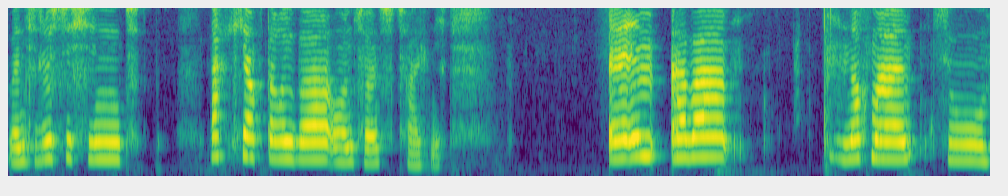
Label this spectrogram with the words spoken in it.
wenn sie lustig sind, lache ich auch darüber und sonst halt nicht. Ähm, aber nochmal zu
